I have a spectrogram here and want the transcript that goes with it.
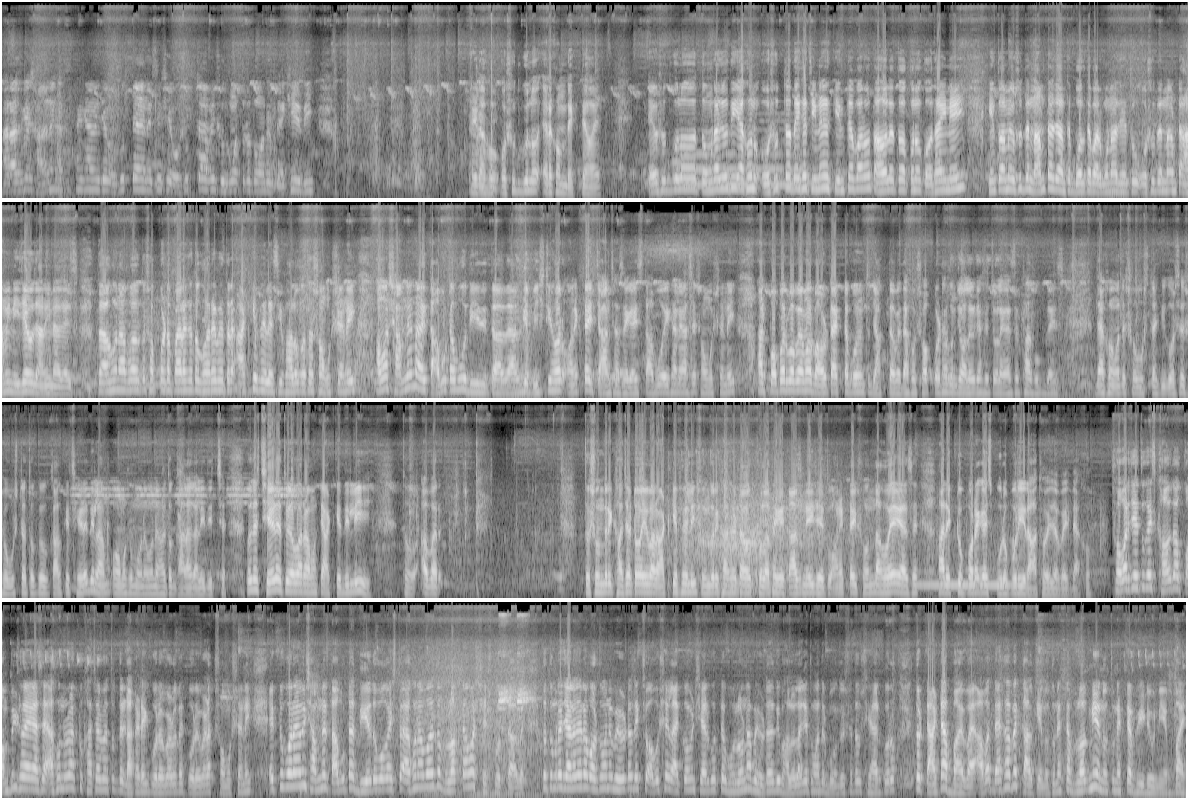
আর আজকে সায়নের কাছ থেকে আমি যে ওষুধটা এনেছি, সেই ওষুধটা আমি শুধুমাত্র তোমাদের দেখিয়ে দিই। এই দেখো, ওষুধগুলো এরকম দেখতে হয়। এই ওষুধগুলো তোমরা যদি এখন ওষুধটা দেখে চিনে কিনতে পারো, তাহলে তো কোনো কথাই নেই। কিন্তু আমি ওষুধের নামটা জানতে, বলতে পারব না, যেহেতু ওষুধের নামটা আমি নিজেও জানি না গাইজ তো এখন আপাতত সবকটা পায়রাকে তো ঘরের ভেতরে আটকে ফেলেছি, ভালো কথা, সমস্যা নেই। আমার সামনে না এই তাবু টাবুও দিয়ে দিতে হবে। আজকে বৃষ্টি হওয়ার অনেকটাই চান্স আছে গাইজ তাবু এখানে আসে সমস্যা নেই। আর প্রপারভাবে আমার বারোটা একটা পর্যন্ত জাগতে হবে। দেখো সব কটা এখন জলের কাছে চলে গেছে, থাকুক গাইজ দেখো আমাদের সবুজটা কি করছে? সবুজটা তোকে কালকে ছেড়ে দিলাম। ও আমাকে মনে মনে হয়তো গালাগালি দিচ্ছে। বলছে, ছেড়ে, তুই আবার আমাকে আটকে দিলি? তো আবার তো সুন্দরী খাঁচাটাও এবার আটকে ফেলি। সুন্দরী খাঁচাটাও খোলা থেকে কাজ নেই, যেহেতু অনেকটাই সন্ধ্যা হয়ে গেছে। আর একটু পরে গেছে পুরোপুরি রাত হয়ে যাবে দেখো। সবার যেহেতু গাইজ খাওয়া দাওয়া কমপ্লিট হয়ে গেছে, এখন ওরা একটু খাঁচার ভেতর ডাকাডাকি করে বেড়াবে, করে বেড়াক, সমস্যা নেই। একটু পরে আমি সামনের তাবুটা দিয়ে দেবো গাইজ তো এখন আপাতত ব্লগটা আমার শেষ করতে হবে। তো তোমরা যারা যারা বর্তমানে ভিডিওটা দেখছ, অবশ্যই লাইক কমেন্ট শেয়ার করতে ভুলো না। ভিডিওটা যদি ভালো লাগে, তোমাদের বন্ধুদের সাথেও শেয়ার করো। তো টাটা বাই বাই আবার দেখা হবে কালকে নতুন একটা ব্লগ নিয়ে, নতুন একটা ভিডিও নিয়ে। বাই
